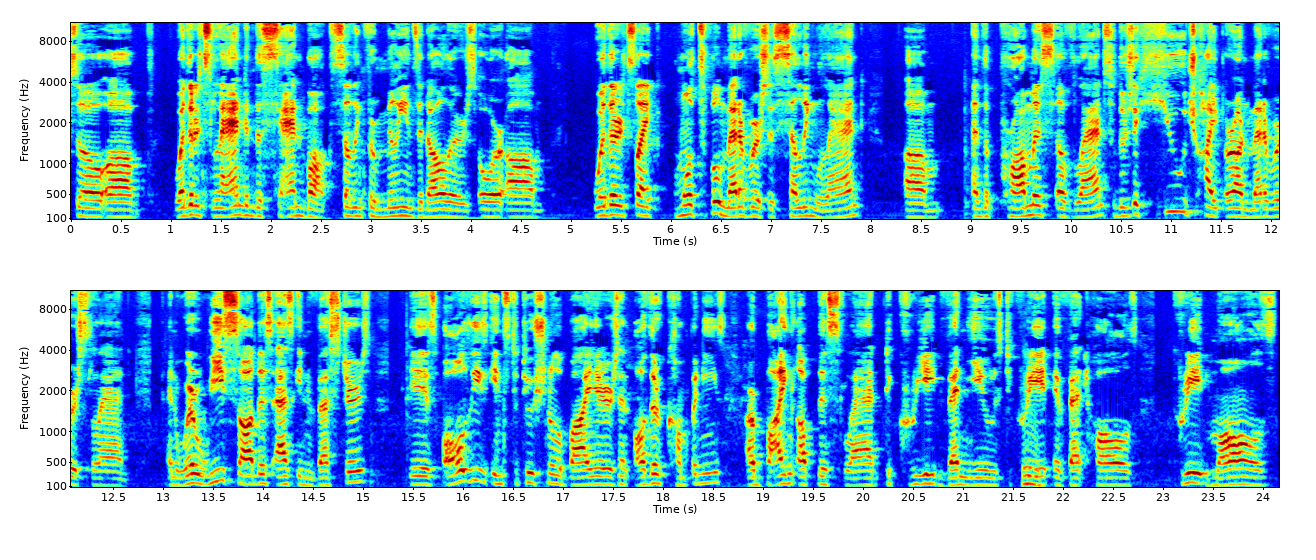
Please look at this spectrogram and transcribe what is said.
So, uh, whether it's land in the sandbox selling for millions of dollars, or um, whether it's like multiple metaverses selling land um, and the promise of land. So, there's a huge hype around metaverse land. And where we saw this as investors is all these institutional buyers and other companies are buying up this land to create venues, to create event halls, create malls,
